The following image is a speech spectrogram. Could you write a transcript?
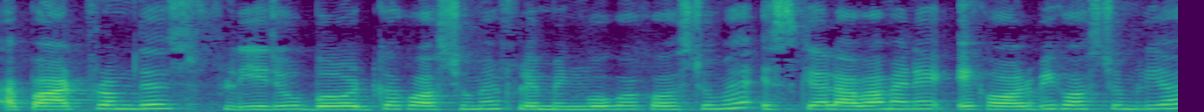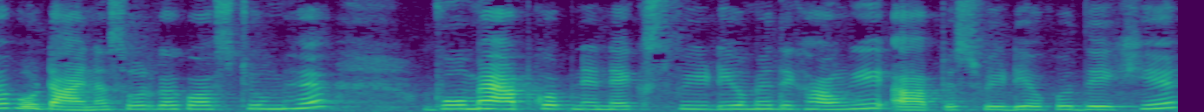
अपार्ट फ्रॉम दिस ये जो बर्ड का कॉस्ट्यूम है फ्लेमिंगो का कॉस्ट्यूम है, इसके अलावा मैंने एक और भी कॉस्ट्यूम लिया, वो डायनासोर का कॉस्ट्यूम है। वो मैं आपको अपने नेक्स्ट वीडियो में दिखाऊँगी। आप इस वीडियो को देखिए।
